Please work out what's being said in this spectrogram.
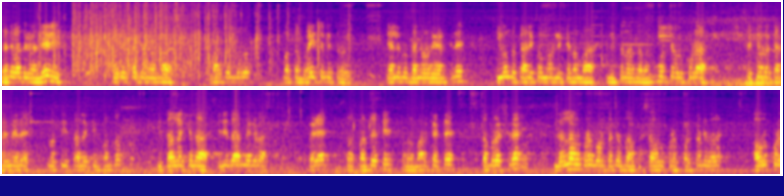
ಧನ್ಯವಾದಗಳನ್ನು ಹೇಳಿ ಬಂದಿರ್ತಕ್ಕಂಥ ನಮ್ಮ ಮಾಧ್ಯಮದವರು ಮತ್ತು ನಮ್ಮ ರೈತ ಮಿತ್ರರು ಎಲ್ಲರಿಗೂ ಧನ್ಯವಾದ ಹೇಳ್ತೀನಿ. ಈ ಒಂದು ಕಾರ್ಯಕ್ರಮ ನೋಡಲಿಕ್ಕೆ ನಮ್ಮ ಮಿತ್ರರಾದ ರಘುಮೂರ್ತಿ ಅವರು ಕೂಡ ಸಚಿವರ ಕರೆ ಮೇಲೆ ಇವತ್ತು ಈ ತಾಲೂಕಿಗೆ ಬಂದು, ಈ ತಾಲೂಕಿನ ಸಿರಿಧಾನ್ಯಗಳ ಬೆಳೆ, ಅದರ ಪದ್ಧತಿ, ಅದರ ಮಾರುಕಟ್ಟೆ, ಸಂರಕ್ಷಣೆ, ಇವೆಲ್ಲವೂ ಕೂಡ ನೋಡ್ತಕ್ಕಂಥ ಅವಕಾಶ ಅವರು ಕೂಡ ಪಡ್ಕೊಂಡಿದ್ದಾರೆ. ಅವರು ಕೂಡ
